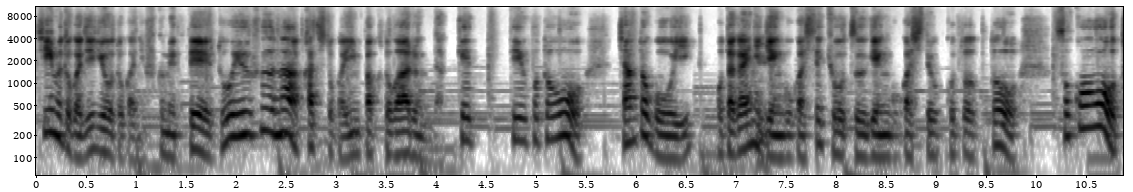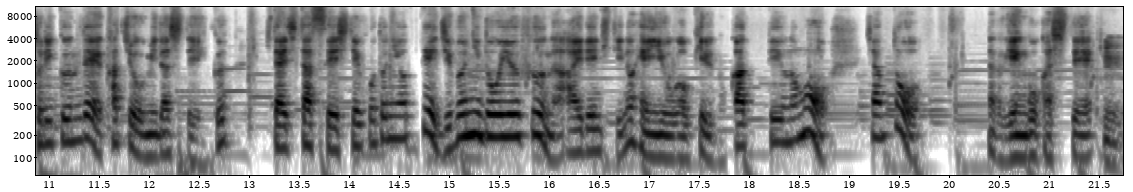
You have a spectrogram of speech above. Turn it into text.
チームとか事業とかに含めて、どういうふうな価値とかインパクトがあるんだっけっていうことを、ちゃんと合意、お互いに言語化して、共通言語化しておくことと、そこを取り組んで価値を生み出していく、期待値達成していくことによって、自分にどういうふうなアイデンティティの変容が起きるのかっていうのも、ちゃんとなんか言語化してうん。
